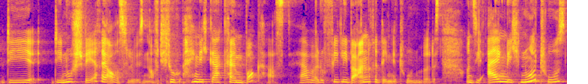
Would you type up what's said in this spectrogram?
die, die nur Schwere auslösen, auf die du eigentlich gar keinen Bock hast, ja, weil du viel lieber andere Dinge tun würdest. Und sie eigentlich nur tust,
